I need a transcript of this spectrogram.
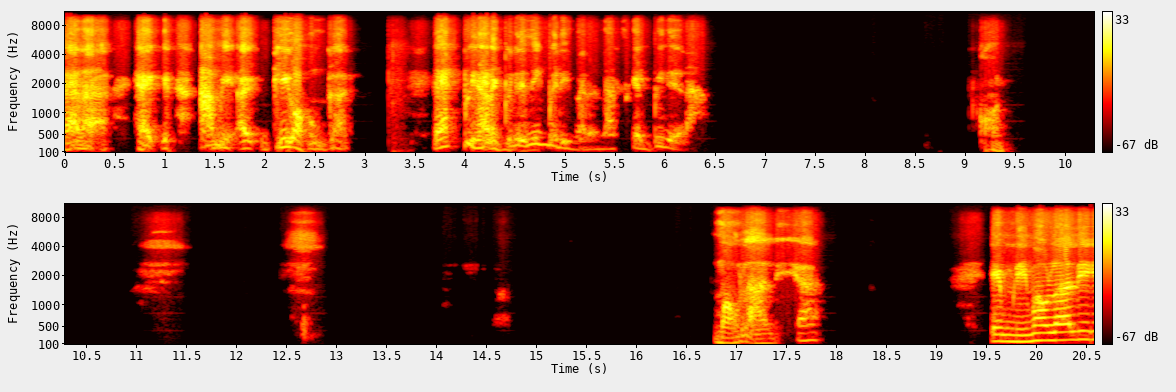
হ্যাঁ হ্যাঁ আমি কি অহংকার? এক পীর আরেক পীরে দেখবারই পারে না, আজকাল পীরেরা। কোন? মাওলা আলী হ্যাঁ? এমনি মাওলা আলী,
